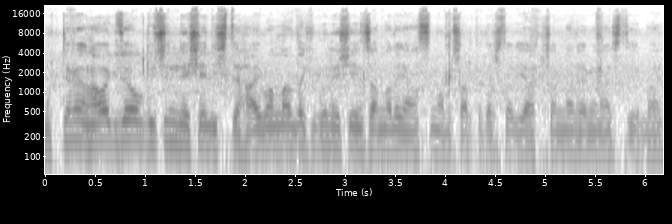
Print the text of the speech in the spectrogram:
Muhtemelen hava güzel olduğu için neşeli işte. Hayvanlardaki bu neşe insanlara yansımamış arkadaşlar. İyi akşamlar. Hemen day. Bye.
